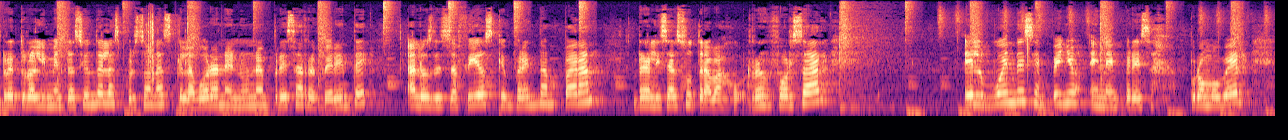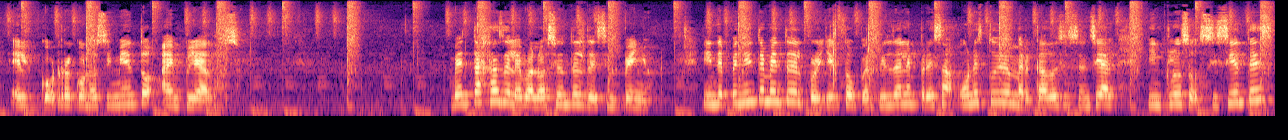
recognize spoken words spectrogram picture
retroalimentación de las personas que laboran en una empresa referente a los desafíos que enfrentan para realizar su trabajo. Reforzar el buen desempeño en la empresa. Promover el reconocimiento a empleados. Ventajas de la evaluación del desempeño. Independientemente del proyecto o perfil de la empresa, un estudio de mercado es esencial, incluso si sientes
